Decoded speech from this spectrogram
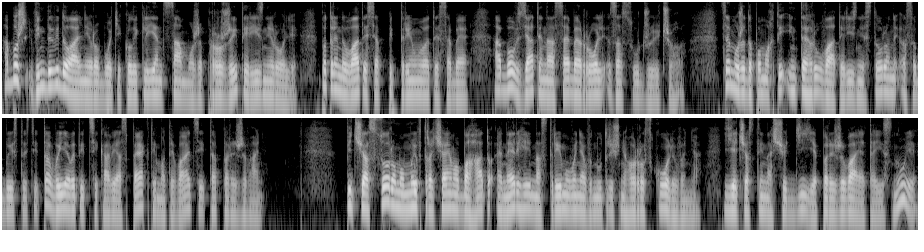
Або ж в індивідуальній роботі, коли клієнт сам може прожити різні ролі, потренуватися, підтримувати себе, або взяти на себе роль засуджуючого. Це може допомогти інтегрувати різні сторони особистості та виявити цікаві аспекти мотивації та переживань. Під час сорому ми втрачаємо багато енергії на стримування внутрішнього розколювання. Є частина, що діє, переживає та існує,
